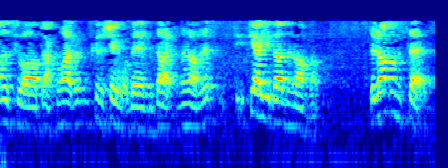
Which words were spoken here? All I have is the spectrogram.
others who are black and white, but I'm just going to show you what they're in the Rambam. Let's see, see how you learn the Rambam. The Rambam says,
